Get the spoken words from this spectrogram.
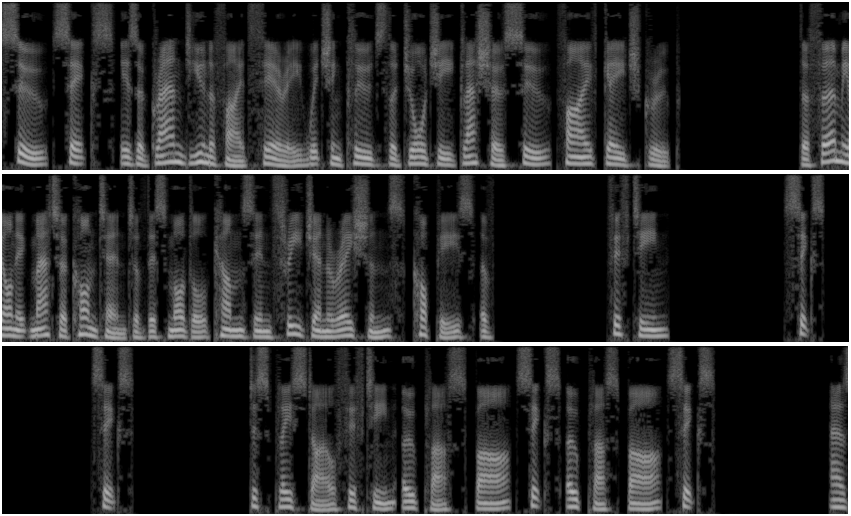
SU is a grand unified theory which includes the Georgi-Glashow SU gauge group. The fermionic matter content of this model comes in three generations copies of 15 6 6 display style 15 O plus bar 6 O plus bar 6 as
